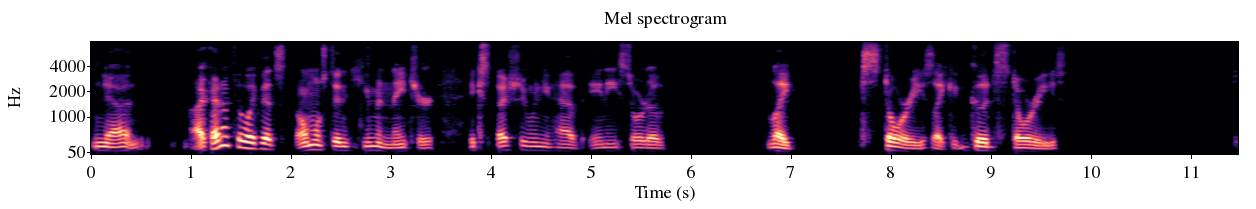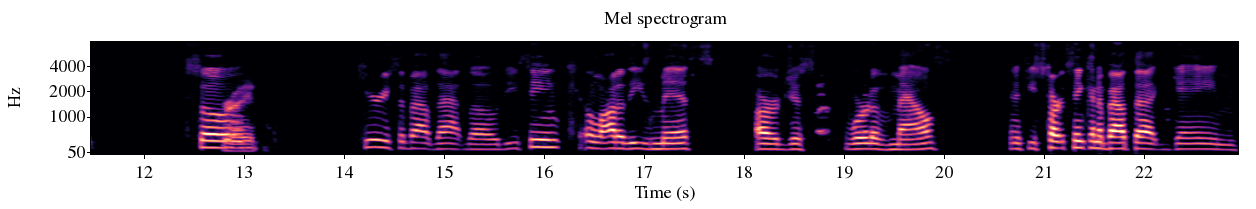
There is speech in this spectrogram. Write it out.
Yeah, I kind of feel like that's almost in human nature, especially when you have any sort of like stories, like good stories. So Right. Curious about that though. Do you think a lot of these myths are just word of mouth? And if you start thinking about that game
